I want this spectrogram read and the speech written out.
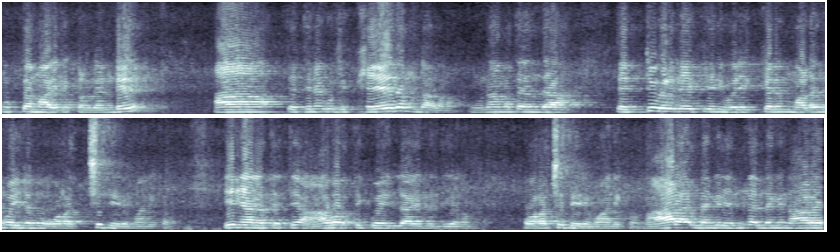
മുക്തമായിരിക്കണം. രണ്ട് ആ തെറ്റിനെ കുറിച്ച് ഖേദം ഉണ്ടാകണം മൂന്നാമത്തെ എന്താ? തെറ്റുകളിലേക്ക് ഇനി ഒരിക്കലും മടങ്ങുകയില്ലെന്ന് ഉറച്ചു തീരുമാനിക്കണം. ഇനി ഞാൻ തെറ്റ് ആവർത്തിക്കുകയില്ല എന്ന് എന്ത് ചെയ്യണം? ഉറച്ചു തീരുമാനിക്കണം നാളെ അല്ലെങ്കിൽ ഇന്നല്ലെങ്കിൽ നാളെ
